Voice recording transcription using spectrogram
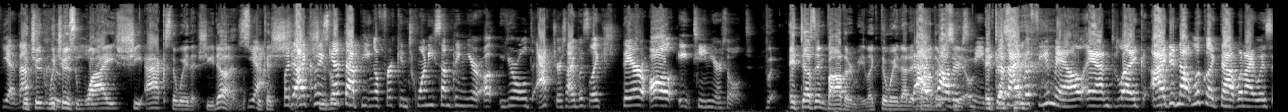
Yeah, that's which is which is why she acts the way that she does. Yeah, because but she- I couldn't she's a- get that being a freaking twenty something year uh, year old actress. I was like, sh- they're all eighteen years old. But it doesn't bother me like the way that it that bothers, bothers you. me It because doesn't- I'm a female and like I did not look like that when I was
